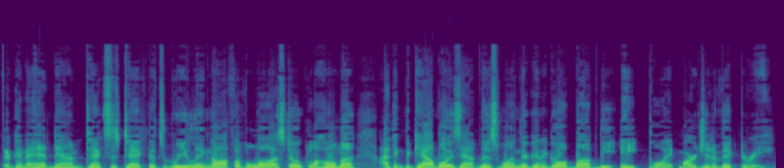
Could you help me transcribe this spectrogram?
They're going to head down to Texas Tech that's reeling off of lost Oklahoma. I think the Cowboys have this one. They're going to go above the eight point margin of victory.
